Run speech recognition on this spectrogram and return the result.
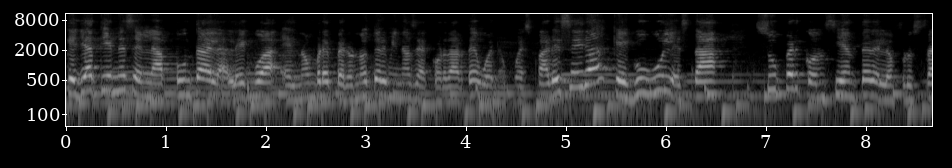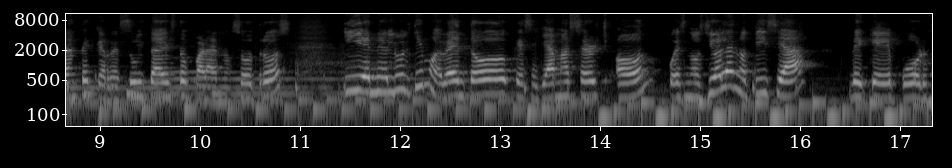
que ya tienes en la punta de la lengua el nombre, pero no terminas de acordarte, bueno, pues pareciera que Google está súper consciente de lo frustrante que resulta esto para nosotros. Y en el último evento que se llama Search On, pues nos dio la noticia de que por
